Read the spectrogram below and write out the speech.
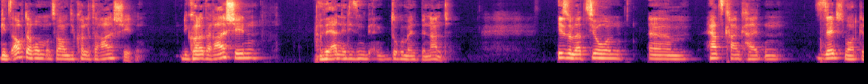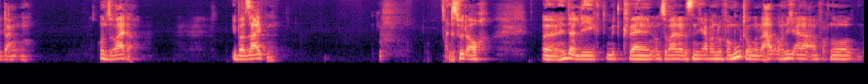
geht es auch darum, und zwar um die Kollateralschäden. Die Kollateralschäden werden in diesem Dokument benannt. Isolation, ähm, Herzkrankheiten, Selbstmordgedanken und so weiter. Über Seiten. Das wird auch äh, hinterlegt mit Quellen und so weiter. Das sind nicht einfach nur Vermutungen. Da hat auch nicht einer einfach nur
